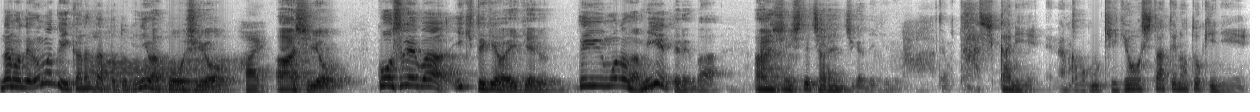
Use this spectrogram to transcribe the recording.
なので、うまくいかなかった時にはこうしよう。はい。ああしよう。こうすれば生きていけばいけるっていうものが見えてれば安心してチャレンジができる。あでも確かになんか僕も起業したての時に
